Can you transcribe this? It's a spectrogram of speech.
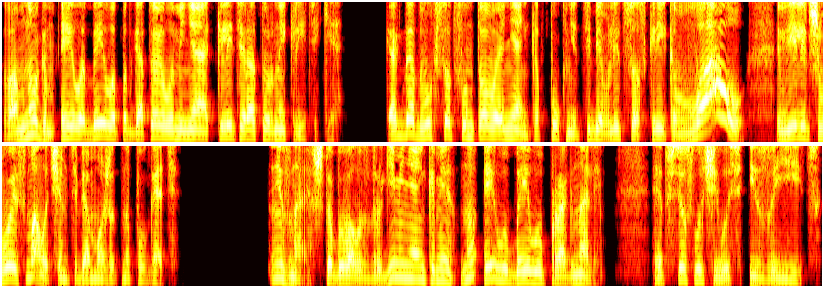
Во многом Эйла Бейла подготовила меня к литературной критике. Когда двухсотфунтовая нянька пукнет тебе в лицо с криком «Вау!», Виллидж Войс мало чем тебя может напугать. Не знаю, что бывало с другими няньками, но Эйлу Бейлу прогнали. Это все случилось из-за яиц.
